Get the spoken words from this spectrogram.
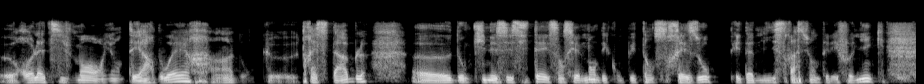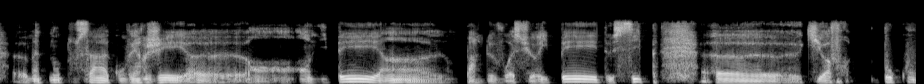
euh, relativement orienté hardware, hein, donc euh, très stable, euh, donc qui nécessitait essentiellement des compétences réseau et d'administration téléphonique. maintenant tout ça a convergé en, IP, hein, on parle de voix sur IP, de SIP, qui offre beaucoup,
